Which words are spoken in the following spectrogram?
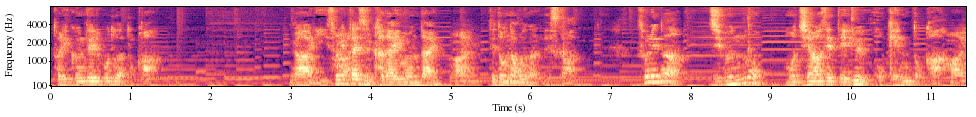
取り組んでいることだとかがあり、それに対する課題問題はい。ってどんなことなんですか？それが自分の持ち合わせている保険とかはい。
